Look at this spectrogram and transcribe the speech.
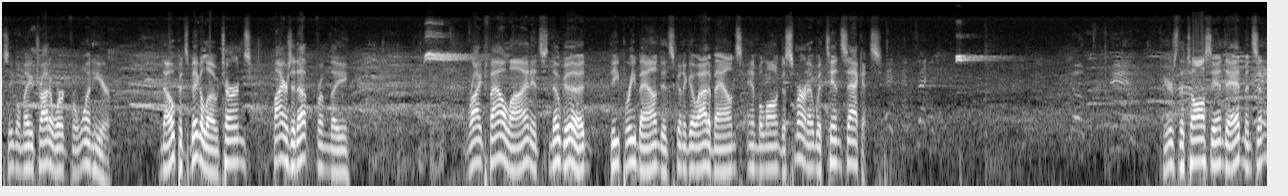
Siegel may try to work for one here. Nope, it's Bigelow. Turns, fires it up from the right foul line. It's no good. Deep rebound. It's going to go out of bounds and belong to Smyrna with 10 seconds. Here's the toss in to Edmondson.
